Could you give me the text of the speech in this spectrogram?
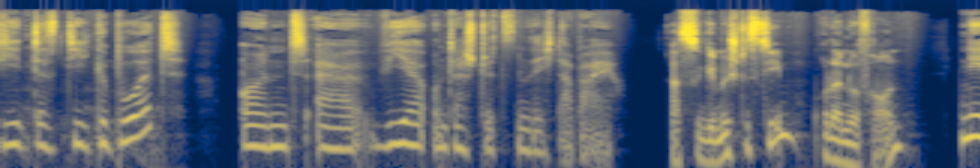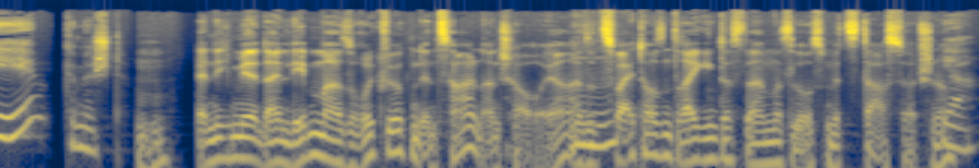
die, das, die Geburt und äh, wir unterstützen sich dabei. Hast du ein gemischtes Team oder nur Frauen? Nee, gemischt. Mhm. Wenn ich mir dein Leben mal so rückwirkend in Zahlen anschaue, ja, also 2003 ging das damals los mit Star Search, ne? Mhm. Ja.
